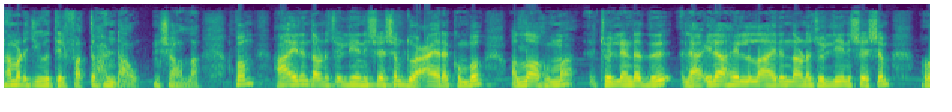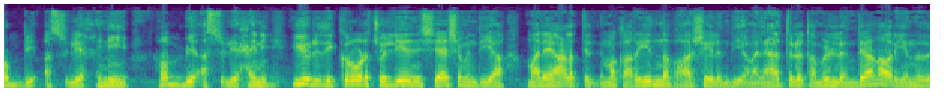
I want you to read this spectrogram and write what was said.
നമ്മുടെ ജീവിതത്തിൽ ഫത്തഹ ഉണ്ടാവും ഇൻഷാല്ല അപ്പം ആയിരം തവണ ചൊല്ലിയതിന് ശേഷം ദ്വാ ഇറക്കുമ്പോൾ അള്ളാഹുമ്മ ചൊല്ലേണ്ടത് ലാ ഇലാഹ ഇല്ലല്ലാ ആയിരം തവണ ചൊല്ലിയതിന് ശേഷം റബ്ബി അസുലിഹനി റബ്ബി അസുലിഹനി. ഈ ഒരു ദിക്കറോടെ ചൊല്ലിയതിന് ശേഷം എന്ത് ചെയ്യുക മലയാളത്തിൽ നമുക്ക് അറിയുന്ന ഭാഷയിൽ എന്ത് ചെയ്യുക മലയാളത്തിലോ തമിഴിലോ എന്തിനാണോ അറിയുന്നത്?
